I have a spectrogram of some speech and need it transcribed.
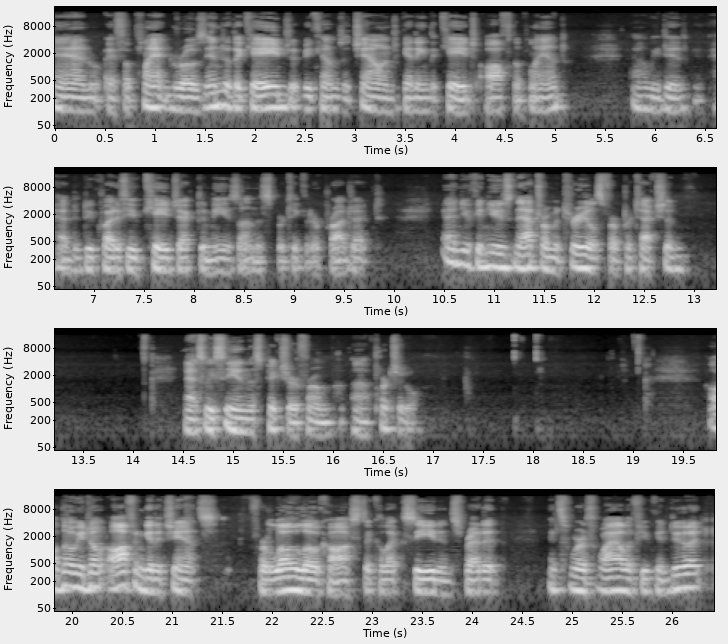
and if a plant grows into the cage, it becomes a challenge getting the cage off the plant. Uh, we did had to do quite a few cageectomies on this particular project. And you can use natural materials for protection, as we see in this picture from uh, Portugal. Although we don't often get a chance for low, low cost to collect seed and spread it, it's worthwhile if you can do it.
